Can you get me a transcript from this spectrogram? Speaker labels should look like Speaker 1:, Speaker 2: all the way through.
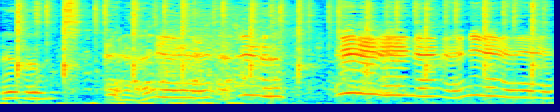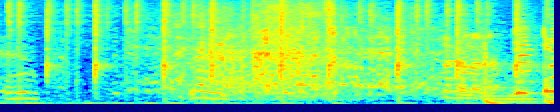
Speaker 1: Mm-hmm. mana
